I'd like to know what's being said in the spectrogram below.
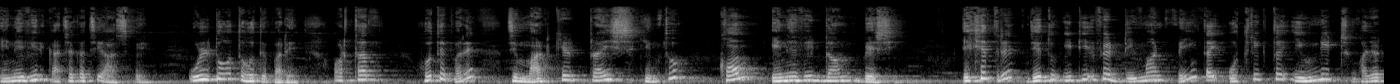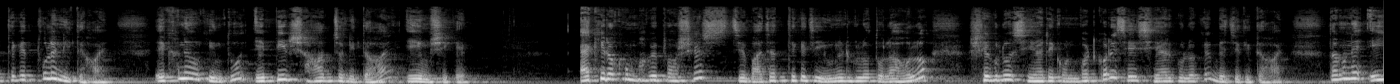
এনএভির কাছাকাছি আসবে। উল্টোও তো হতে পারে। অর্থাৎ হতে পারে যে মার্কেট প্রাইস কিন্তু কম এনএভির দাম বেশি। এক্ষেত্রে যেহেতু ইটিএফের ডিমান্ড নেই, তাই অতিরিক্ত ইউনিট বাজার থেকে তুলে নিতে হয়। এখানেও কিন্তু এপির সাহায্য নিতে হয় এএমসিকে একই রকমভাবে প্রসেস যে বাজার থেকে যে ইউনিটগুলো তোলা হলো, সেগুলো শেয়ারে কনভার্ট করে সেই শেয়ারগুলোকে বেচে দিতে হয়। তার মানে এই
